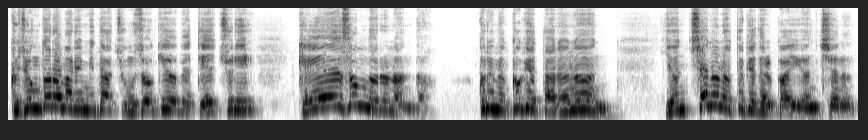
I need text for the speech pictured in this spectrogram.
그 정도로 말입니다. 중소기업의 대출이 계속 늘어난다. 그러면 거기에 따르는 연체는 어떻게 될까요? 연체는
